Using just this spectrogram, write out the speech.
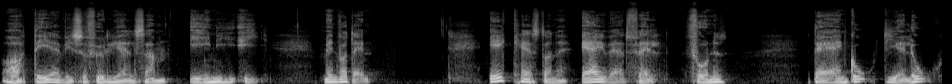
og det er vi selvfølgelig alle sammen enige i. Men hvordan? Ægkasterne er i hvert fald fundet. Der er en god dialog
